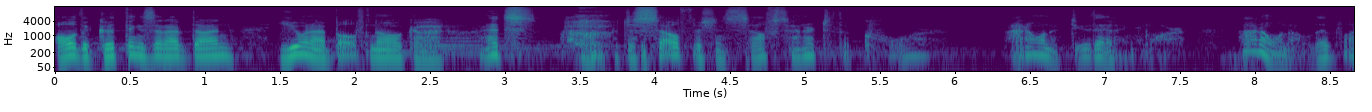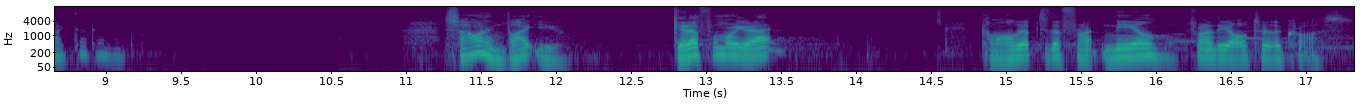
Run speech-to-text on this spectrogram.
all the good things that I've done, you and I both know, God, that's ugh, just selfish and self centered to the core. I don't want to do that anymore. I don't want to live like that anymore. So I want to invite you Get up from where you're at. Come all the way up to the front. Kneel in front of the altar of the cross.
